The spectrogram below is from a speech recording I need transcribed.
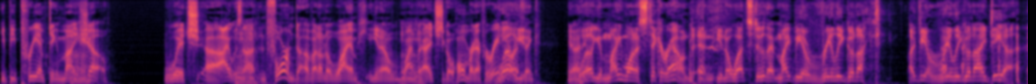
you'd be preempting my show, which uh, I was not informed of. I don't know why I'm. You know, why would I should go home right after radio? Well, I you- think. You know, I well, think- you might want to stick around, and you know what, Stu? That might be a really good idea. Might be a really good idea.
